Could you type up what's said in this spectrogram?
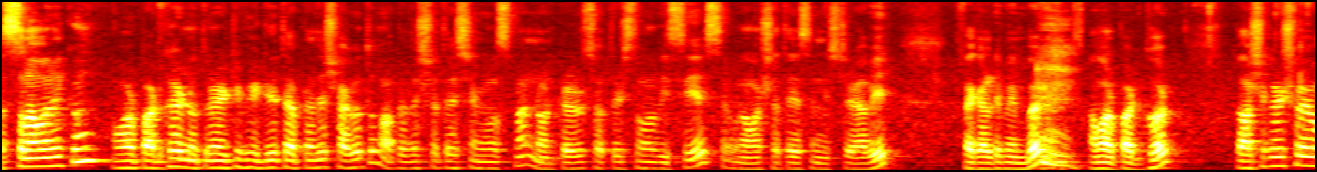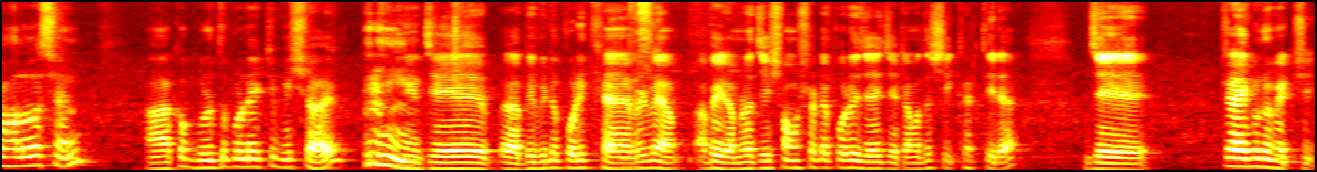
আসসালামু আলাইকুম। আমার পাঠঘর নতুন একটি ভিডিওতে আপনাদের স্বাগতম। আপনাদের সাথে আছে আমি ওসমান নন কারোর ছত্রিশতম বিসিএস এবং আমার সাথে আছে মিস্টার আবির ফ্যাকাল্টি মেম্বার আমার পাঠঘর। তো আশা করি সবাই ভালো আছেন। খুব গুরুত্বপূর্ণ একটি বিষয় যে বিভিন্ন পরীক্ষায় আবির- আবির আমরা যে সমস্যাটা পড়ে যাই যেটা আমাদের শিক্ষার্থীরা যে ট্রাইগোনোমেট্রিক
